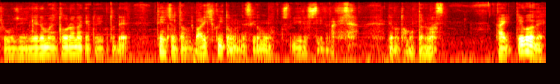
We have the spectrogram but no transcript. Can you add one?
なんとか今日中に寝る前に通らなきゃということで、テンション多分バリ低いと思うんですけども、ちょっと許していただければと思っております。はい。ということで、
